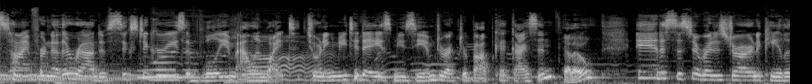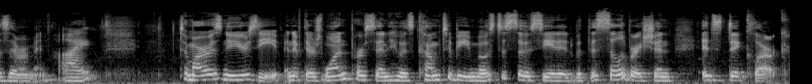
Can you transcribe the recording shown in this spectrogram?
it's time for another round of Six Degrees of William Allen White. Joining me today is Museum Director Bob Keckeisen Hello? and Assistant Registrar Nikayla Zimmerman. Hi. Tomorrow is New Year's Eve, and if there's one person who has come to be most associated with this celebration, it's Dick Clark.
